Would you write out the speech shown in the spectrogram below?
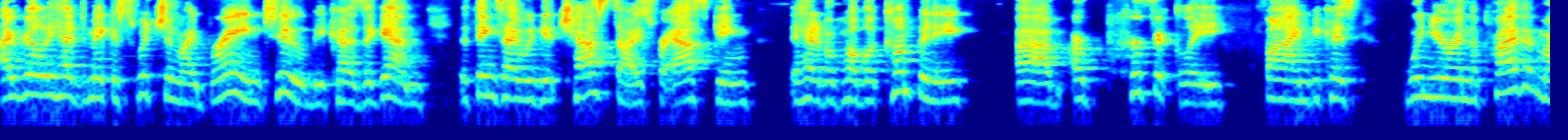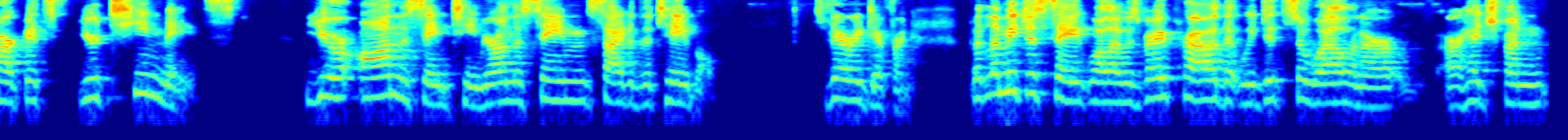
I really had to make a switch in my brain too, because again, the things I would get chastised for asking the head of a public company um, are perfectly fine because when you're in the private markets, you're teammates. You're on the same team, you're on the same side of the table. It's very different. But let me just say, while I was very proud that we did so well and our, our hedge fund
